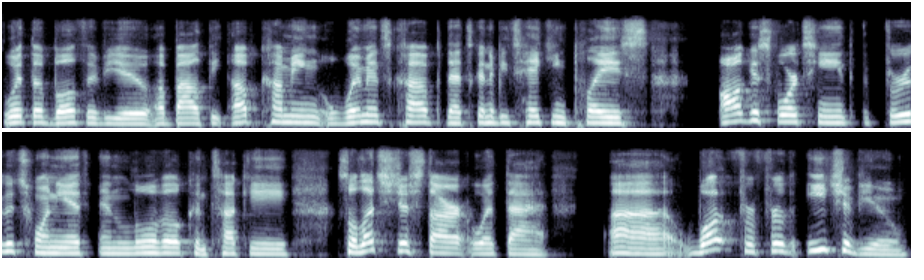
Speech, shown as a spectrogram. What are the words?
with the both of you about the upcoming Women's Cup that's going to be taking place August 14th through the 20th in Louisville, Kentucky. So let's just start with that. Uh, what for for each of you?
